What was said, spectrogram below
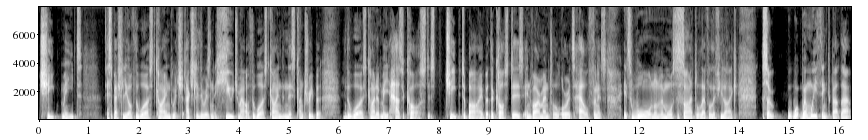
cheap meat, especially of the worst kind, which actually there isn't a huge amount of the worst kind in this country, but the worst kind of meat has a cost. It's cheap to buy, but the cost is environmental or it's health and it's it's worn on a more societal level, if you like. So w- when we think about that,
